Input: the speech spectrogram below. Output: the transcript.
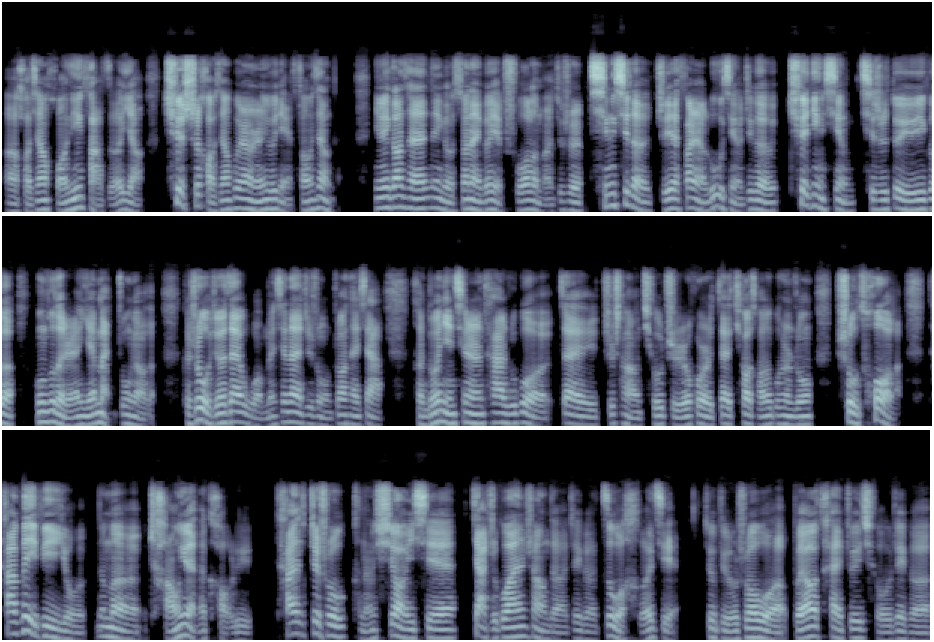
呃，好像黄金法则一样，确实好像会让人有点方向感。因为刚才那个酸奶哥也说了嘛，就是清晰的职业发展路径，这个确定性其实对于一个工作的人也蛮重要的。可是我觉得在我们现在这种状态下，很多年轻人他如果在职场求职或者在跳槽的过程中受挫了，他未必有那么长远的考虑，他这时候可能需要一些价值观上的这个自我和解。就比如说，我不要太追求这个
